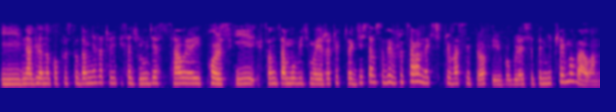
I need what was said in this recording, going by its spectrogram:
I nagle no po prostu do mnie zaczęli pisać ludzie z całej Polski, chcąc zamówić moje rzeczy, które gdzieś tam sobie wrzucałam na jakiś prywatny profil, w ogóle się tym nie przejmowałam.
